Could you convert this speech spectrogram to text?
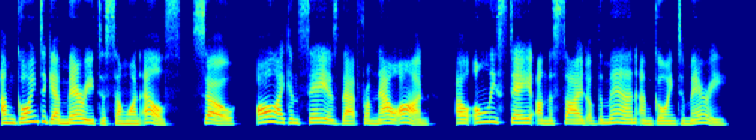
I'm going to get married to someone else. So, all I can say is that from now on, I'll only stay on the side of the man I'm going to marry.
